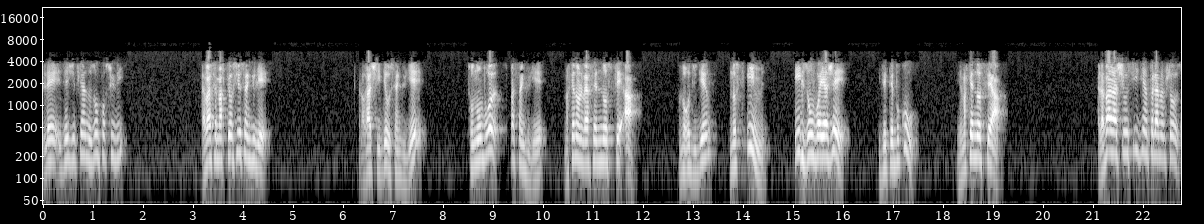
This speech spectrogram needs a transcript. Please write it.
les Égyptiens nous ont poursuivis. Là-bas, c'est marqué aussi au singulier. Alors, Rashi dit au singulier, sont nombreux, c'est pas singulier, marqué dans le verset Nosea. On aurait dû dire Nosim. Ils ont voyagé. Ils étaient beaucoup. Il a marqué Nosea. Là-bas, Rashi aussi dit un peu la même chose.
